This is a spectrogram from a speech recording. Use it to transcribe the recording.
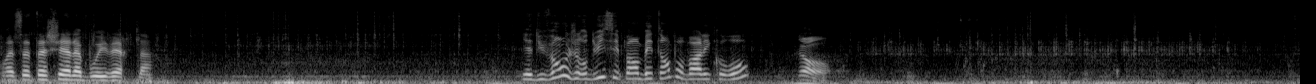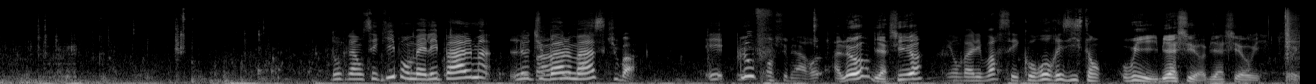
On va s'attacher à la bouée verte là. Il y a du vent aujourd'hui, c'est pas embêtant pour voir les coraux? Non. Donc là on s'équipe, on met les palmes, le tuba, le masque. Tuba. Et plouf On se met à, l'eau, bien sûr. Et on va aller voir ces coraux résistants. Oui, bien sûr, bien sûr, oui. oui.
